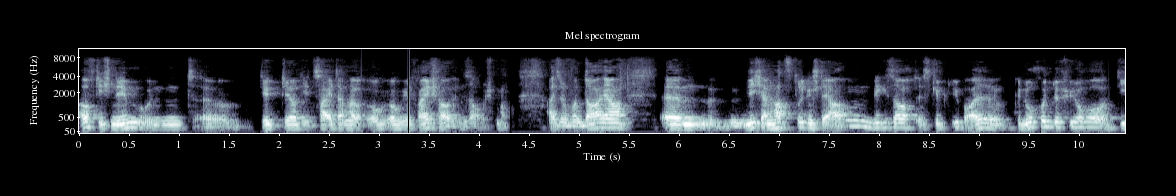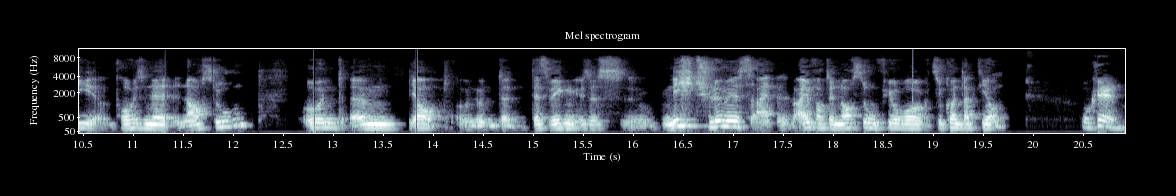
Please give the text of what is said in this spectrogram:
auf dich nehmen und äh, dir, die Zeit dann irgendwie freischaufeln, sag ich mal. Also von daher ähm, nicht an Herzdrücken sterben. Wie gesagt, es gibt überall genug Hundeführer, die professionell nachsuchen. Und ähm, ja, und, und deswegen ist es nichts Schlimmes, einfach den Nachsuchenführer zu kontaktieren. Okay,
